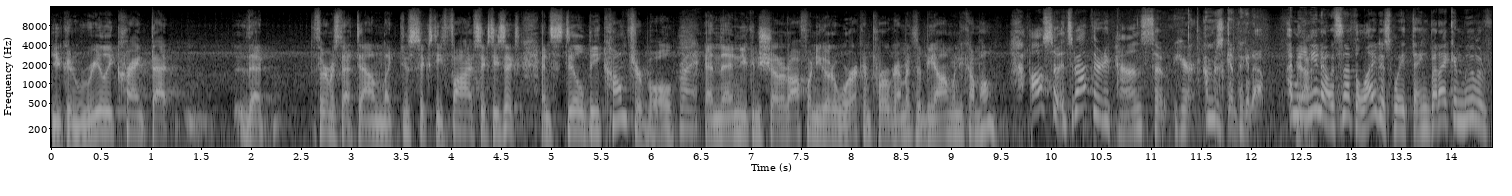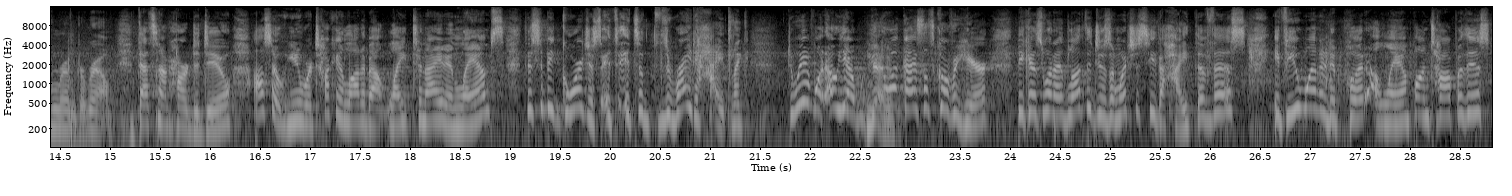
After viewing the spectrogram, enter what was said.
You can really crank that that thermostat down like 65, 66 and still be comfortable. Right. And then you can shut it off when you go to work and program it to be on when you come home. Also, it's about 30 pounds. So here, I'm just gonna pick it up. I mean, yeah. you know, it's not the lightest weight thing, but I can move it from room to room. That's not hard to do. Also, you know, we're talking a lot about light tonight and lamps. This would be gorgeous. It's, it's a, the right height. Like do we have one? Oh, yeah. You yeah. know what, guys? Let's go over here. Because what I'd love to do is I want you to see the height of this. If you wanted to put a lamp on top of this,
